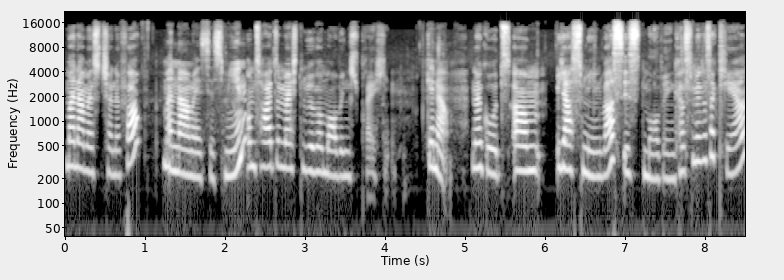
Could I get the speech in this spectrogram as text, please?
Mein Name ist Jennifer Mein Name ist Jasmin. und heute möchten wir über Mobbing sprechen. Genau. Na gut, ähm, Jasmin, was ist Mobbing? Kannst du mir das erklären?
